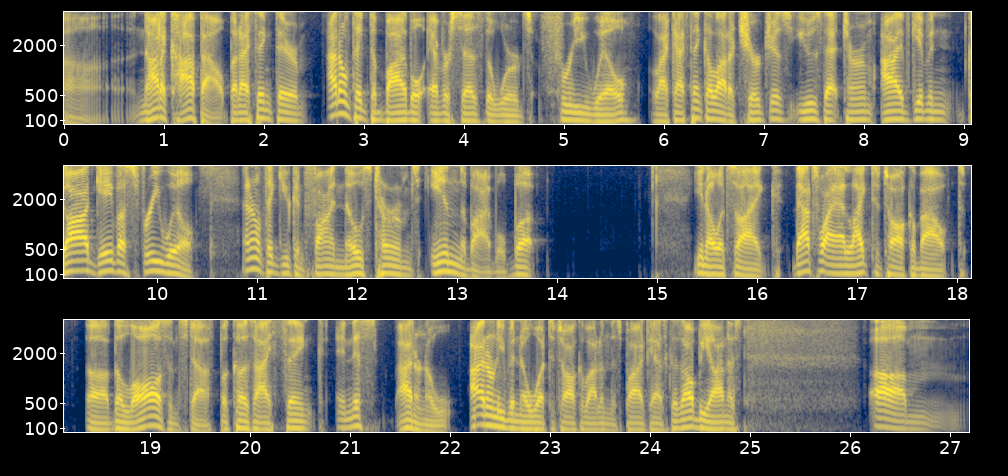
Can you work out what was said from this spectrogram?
uh, not a cop out, but I think there, I don't think the Bible ever says the words free will. Like I think a lot of churches use that term. I've given, God gave us free will. I don't think you can find those terms in the Bible, but you know, it's like that's why I like to talk about uh, the laws and stuff because I think, and this, I don't know, I don't even know what to talk about in this podcast because I'll be honest. Um,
